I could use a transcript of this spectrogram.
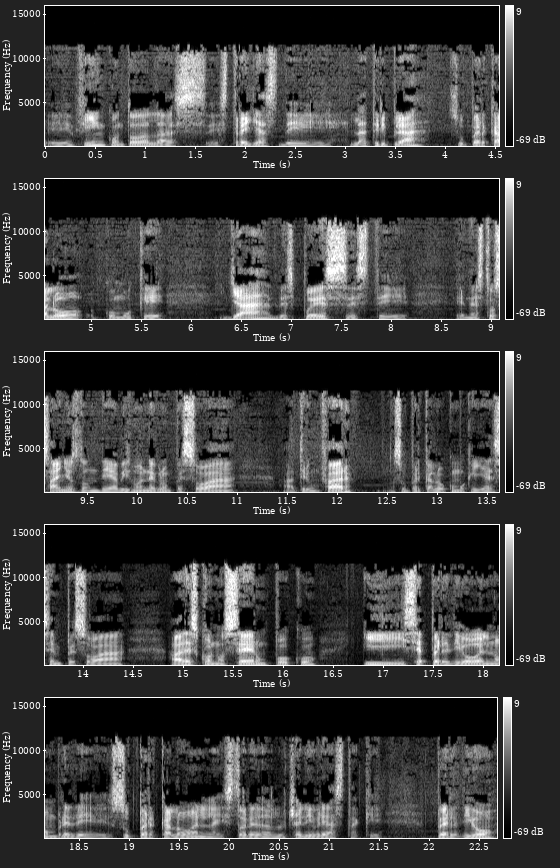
eh, en fin, con todas las estrellas de la AAA. Supercaló como que ya después, este, en estos años donde Abismo Negro empezó a, a triunfar, Supercaló como que ya se empezó a, a desconocer un poco y se perdió el nombre de Super Caló en la historia de la lucha libre hasta que perdió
